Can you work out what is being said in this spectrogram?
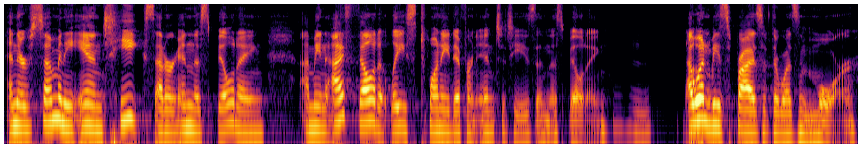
And there's so many antiques that are in this building. I mean, I felt at least 20 different entities in this building. Mm-hmm. I wouldn't be surprised if there wasn't more.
